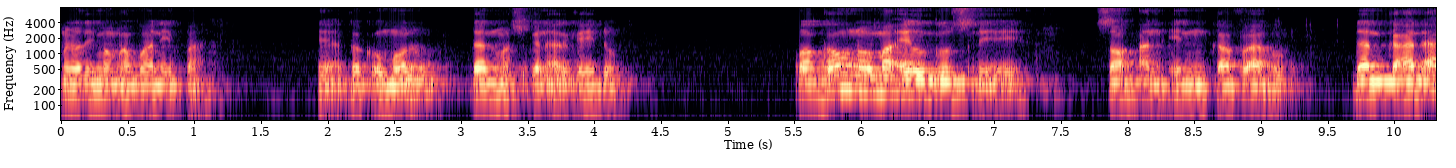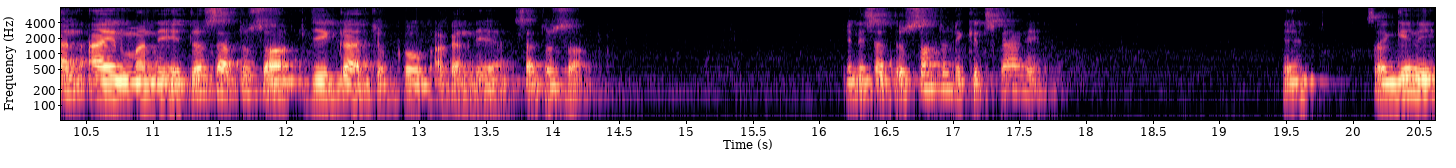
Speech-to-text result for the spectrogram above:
menurut Imam Abu Hanifah. Ya, ke kumur dan masukkan air ke hidung. Wa kaunu ma'il ghusli so'an in kafahu. Dan keadaan air mandi itu satu sok jika cukup akan dia satu sok ini satu sok itu dikit sekali. Ya segini.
